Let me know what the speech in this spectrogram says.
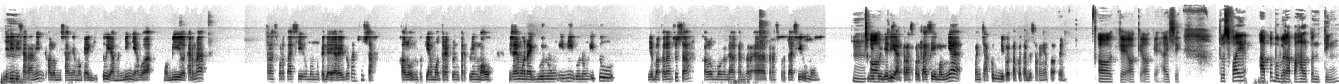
Jadi hmm. disaranin kalau misalnya mau kayak gitu ya mending nyewa mobil karena transportasi umum ke daerah itu kan susah. Kalau untuk yang mau traveling traveling mau misalnya mau naik gunung ini gunung itu ya bakalan susah kalau mengandalkan tra uh, transportasi umum. Hmm, gitu. Okay. Jadi ya transportasi umumnya mencakup di kota-kota besarnya toh kan. Oke, oke, oke. I see. Terus Fai, apa beberapa hal penting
